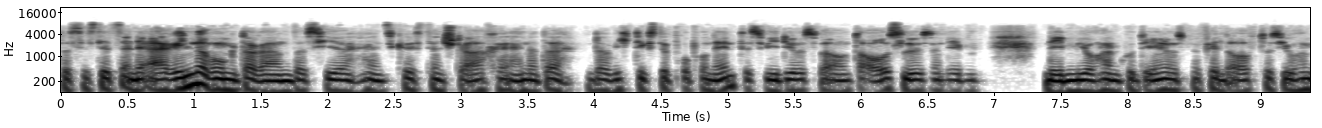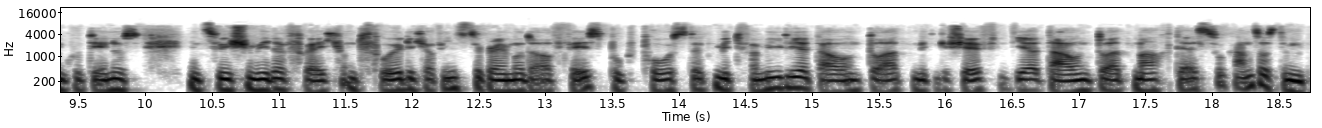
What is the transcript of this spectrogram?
Das ist jetzt eine Erinnerung daran, dass hier Heinz-Christian Strache einer der, der wichtigsten Proponenten des Videos war und der Auslöser neben, neben Johann Gudenus. Mir fällt auf, dass Johann Gudenus inzwischen wieder frech und fröhlich auf Instagram oder auf Facebook postet mit Familie da und dort, mit Geschäften, die er da und dort macht. Der ist so ganz aus dem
